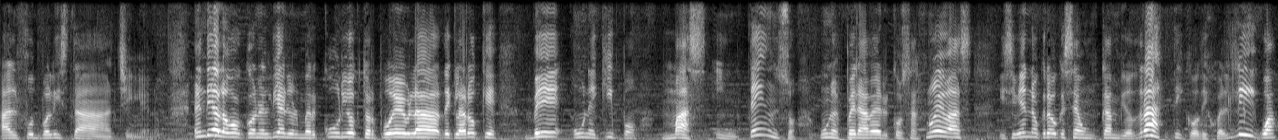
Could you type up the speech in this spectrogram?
al futbolista chileno. En diálogo con el diario El Mercurio, Héctor Puebla declaró que ve un equipo más intenso. Uno espera ver cosas nuevas y si bien no creo que sea un cambio drástico, dijo el Ligua,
